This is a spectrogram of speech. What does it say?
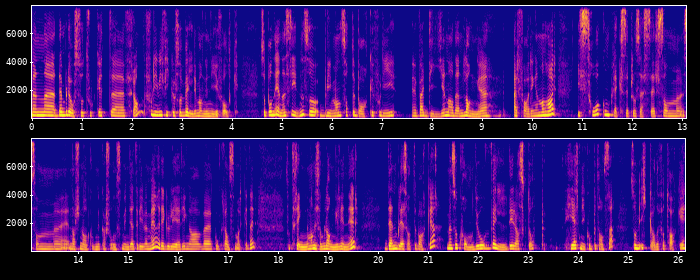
Men eh, den ble også trukket eh, fram, fordi vi fikk jo så veldig mange nye folk. Så på den ene siden så blir man satt tilbake fordi eh, verdien av den lange erfaringen man har i så komplekse prosesser som, som Nasjonal kommunikasjonsmyndighet driver med, regulering av konkurransemarkeder, så trenger man liksom lange linjer. Den ble satt tilbake, men så kom det jo veldig raskt opp helt ny kompetanse som vi ikke hadde fått tak i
